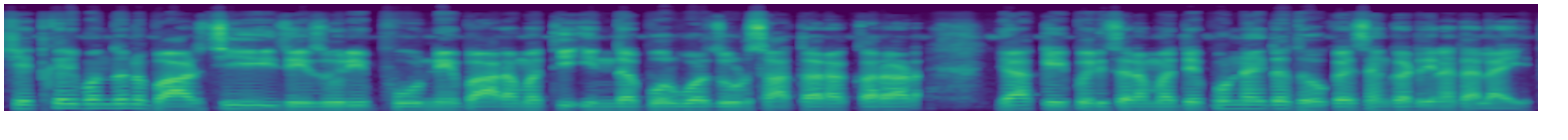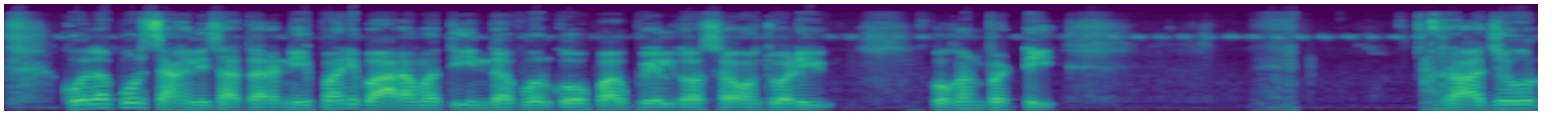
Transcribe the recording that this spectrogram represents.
शेतकरी बंधून बार्शी जेजुरी पुणे बारामती इंदापूर वजूड सातारा कराड या काही परिसरामध्ये पुन्हा एकदा धोक्याचे संकट देण्यात आलं आहे. कोल्हापूर सांगली सातारा निपाणी बारामती इंदापूर गोपाक बेलगाव सावंतवाडी कोकणपट्टी राजूर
